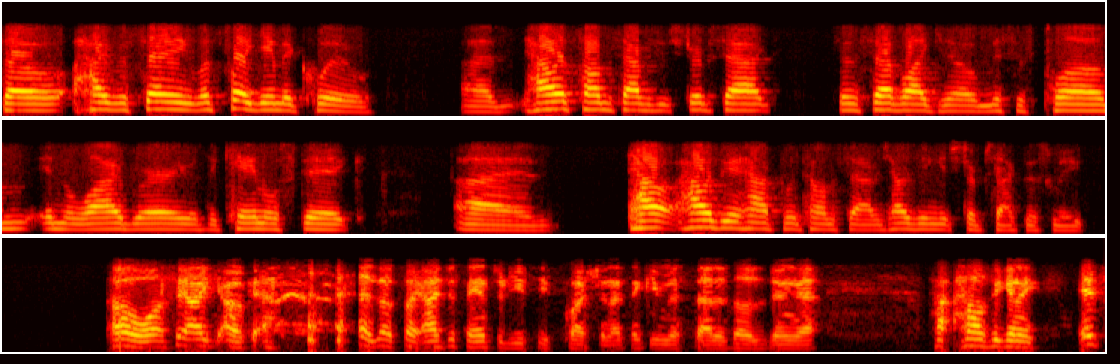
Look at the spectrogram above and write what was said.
So I was saying, let's play a game of Clue. Uh, how is Tom Savage at strip sack? So instead of like you know Mrs. Plum in the library with the candlestick, uh, how how is it gonna happen with Tom Savage? How is he gonna get strip sacked this week? Oh well, see, I okay. That's like I just answered UC's question. I think you missed that as I was doing that. How, how's he gonna? It's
